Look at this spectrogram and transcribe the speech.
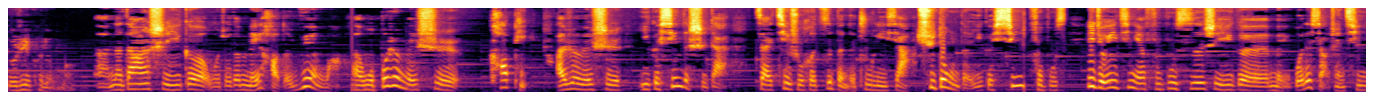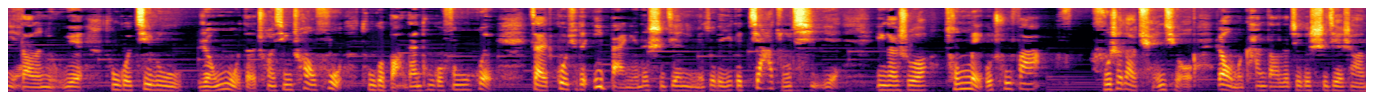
有这个可能吗？啊，那当然是一个我觉得美好的愿望啊！我不认为是 copy，而认为是一个新的时代，在技术和资本的助力下驱动的一个新福布斯。一九一七年，福布斯是一个美国的小镇青年，到了纽约，通过记录人物的创新创富，通过榜单，通过峰会，在过去的一百年的时间里面，作为一个家族企业，应该说从美国出发。辐射到全球，让我们看到了这个世界上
